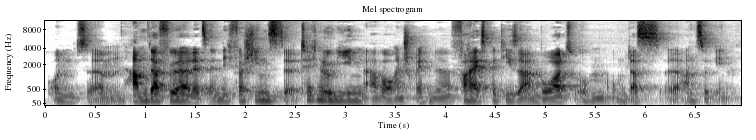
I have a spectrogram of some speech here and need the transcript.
Und ähm, haben dafür letztendlich verschiedenste Technologien, aber auch entsprechende Fachexpertise an Bord, um, um das äh, anzugehen.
